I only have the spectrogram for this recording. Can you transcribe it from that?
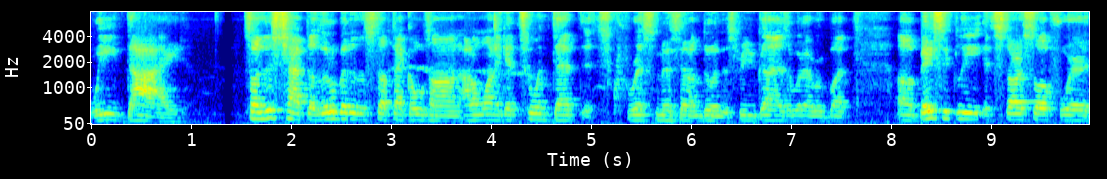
We Died. So in this chapter, a little bit of the stuff that goes on, I don't want to get too in-depth. It's Christmas, and I'm doing this for you guys or whatever, but uh, basically it starts off where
